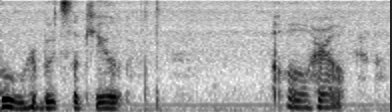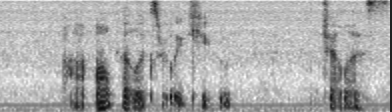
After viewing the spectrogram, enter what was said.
Ooh, her boots look cute. Oh, her outfit, uh, looks really cute. Jealous.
